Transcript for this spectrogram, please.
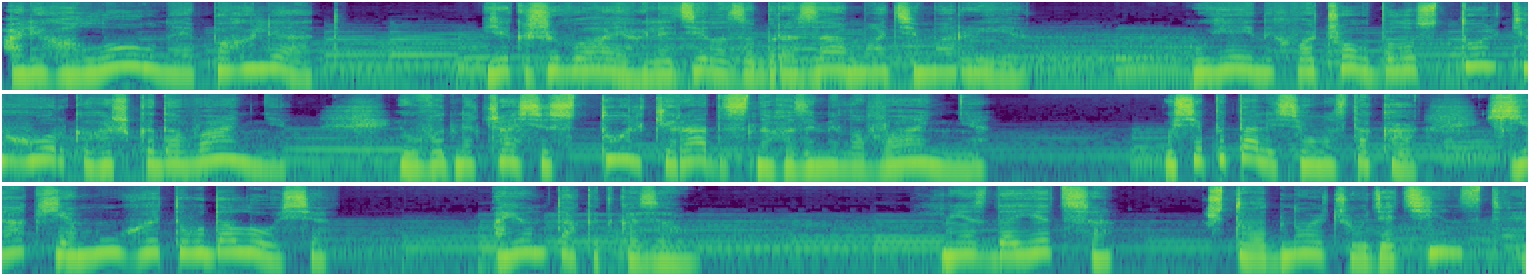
Але галоўнае пагляд, як жывая глядзела з абраза маці Марыя. У ейных вачох было столькі горкага шкадавання і ў адначасе столькі радаснага замілавання. Усе пыталіся ў мастака, як яму гэта ўдалося. А ён так адказаў: Мне здаецца, што аднойчы ў дзяцінстве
